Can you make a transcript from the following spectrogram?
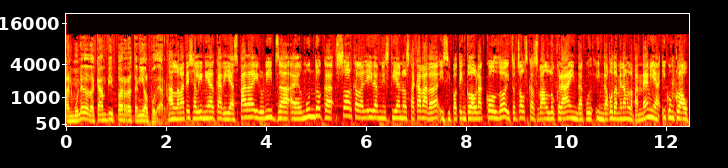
en moneda de canvi per retenir el poder. En la mateixa línia, Arcadi Espada ironitza a El Mundo que sort que la llei d'amnistia no està acabada i s'hi pot incloure Coldo i tots els que es van lucrar indegudament amb la pandèmia. I conclou,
